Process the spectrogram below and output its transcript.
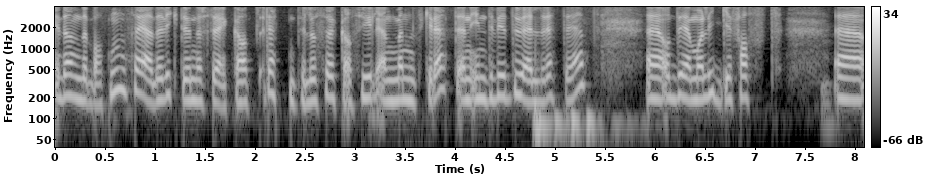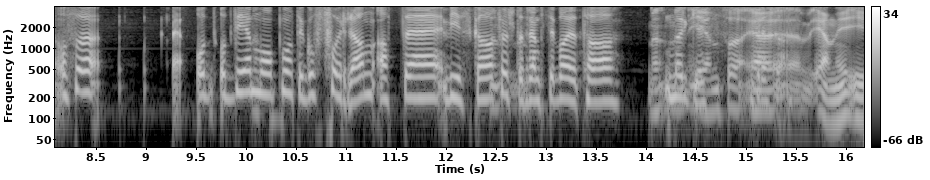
i denne debatten så er det viktig å understreke at retten til å søke asyl er en menneskerett, en individuell rettighet. Eh, og det må ligge fast. og så og, det må på en måte gå foran at vi skal først og fremst ivareta men, men igjen så jeg er enig i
